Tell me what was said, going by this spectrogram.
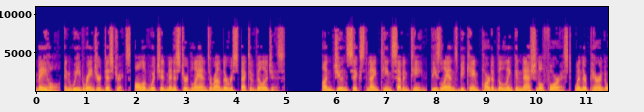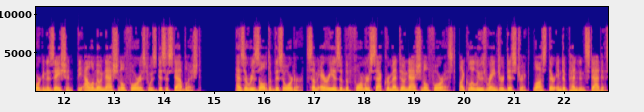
and Weed Ranger districts, all of which administered lands around their respective villages. On June 6, 1917, these lands became part of the Lincoln National Forest, when their parent organization, the Alamo National Forest was disestablished. As a result of this order, some areas of the former Sacramento National Forest, like La Luz Ranger District, lost their independent status,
